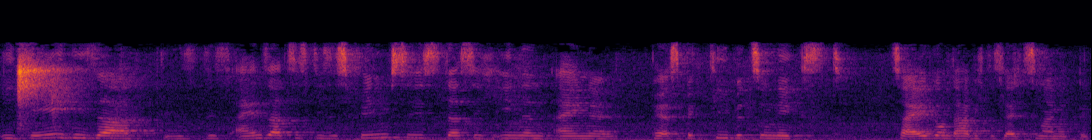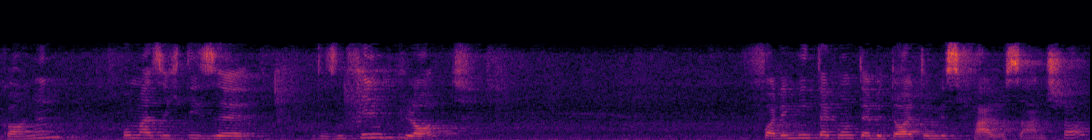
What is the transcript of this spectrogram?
Idee dieser, des, des, Einsatzes dieses Films ist, dass ich Ihnen eine Perspektive zunächst zeige, und da habe ich das letzte Mal mit begonnen, wo man sich diese, diesen Filmplot vor dem Hintergrund der Bedeutung des Phallus anschaut,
